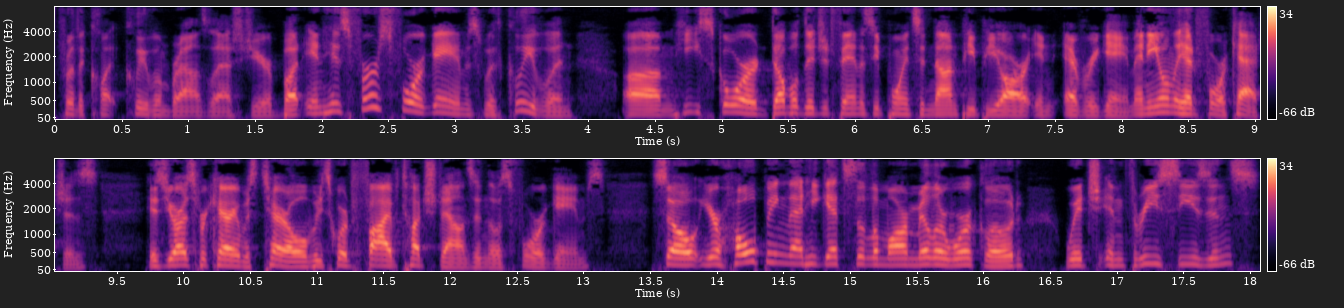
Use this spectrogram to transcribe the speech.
for the Cle- Cleveland Browns last year, but in his first four games with Cleveland, um, he scored double digit fantasy points in non PPR in every game, and he only had four catches. His yards per carry was terrible, but he scored five touchdowns in those four games. So you're hoping that he gets the Lamar Miller workload, which in three seasons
